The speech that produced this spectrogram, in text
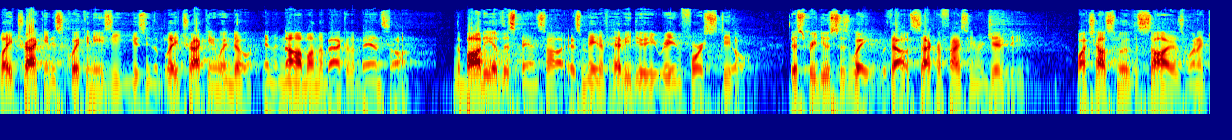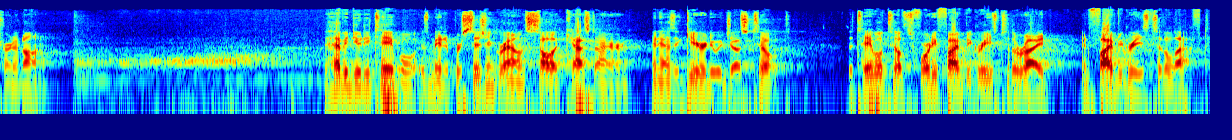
Blade tracking is quick and easy using the blade tracking window and the knob on the back of the bandsaw. The body of this bandsaw is made of heavy duty reinforced steel. This reduces weight without sacrificing rigidity. Watch how smooth the saw is when I turn it on. The heavy duty table is made of precision ground solid cast iron and has a gear to adjust tilt. The table tilts 45 degrees to the right and 5 degrees to the left.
